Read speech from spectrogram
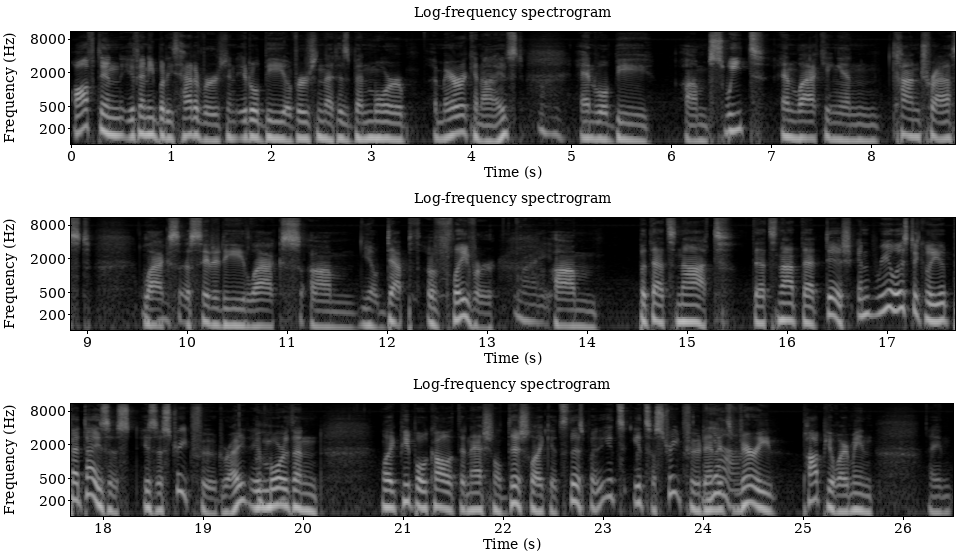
often if anybody's had a version it'll be a version that has been more americanized and will be um, sweet and lacking in contrast lacks acidity lacks um, you know depth of flavor Right. um, but that's not that's not that dish and realistically pad thai is a, is a street food right And more than like people call it the national dish like it's this but it's it's a street food and it's very popular i mean I mean,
